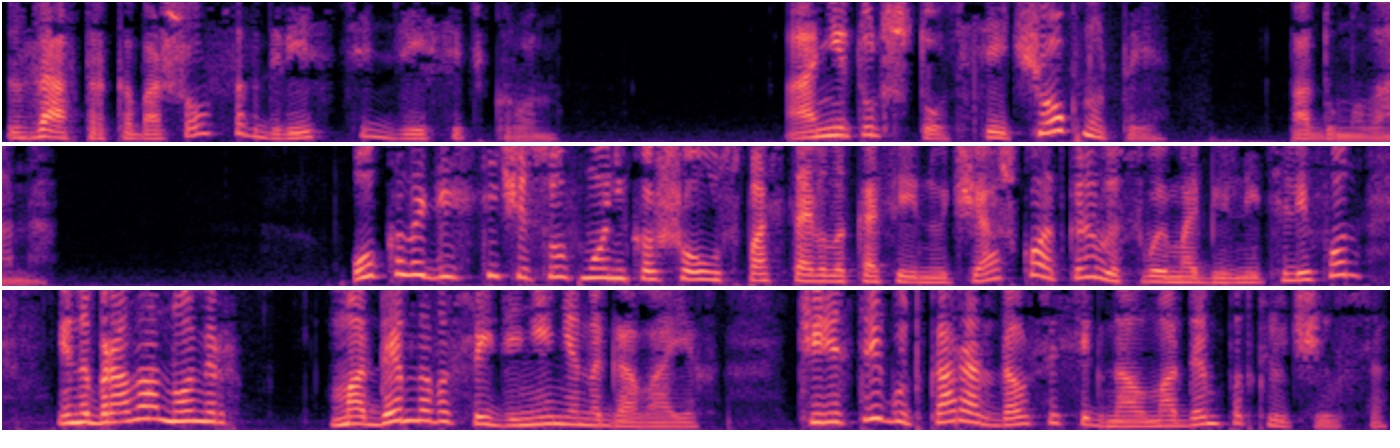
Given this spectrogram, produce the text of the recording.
Завтрак обошелся в 210 крон. «Они тут что, все чокнутые?» — подумала она. Около десяти часов Моника Шоулс поставила кофейную чашку, открыла свой мобильный телефон и набрала номер модемного соединения на Гавайях. Через три гудка раздался сигнал, модем подключился.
